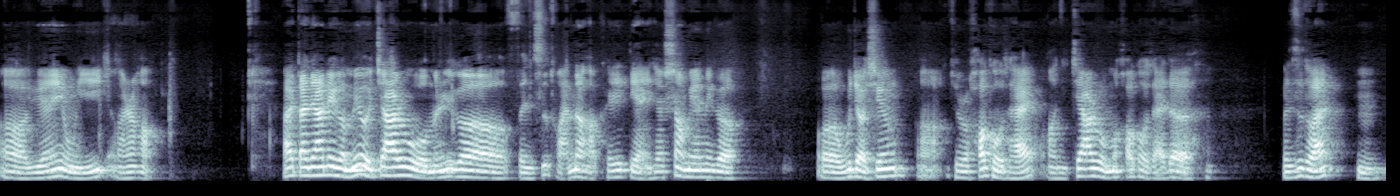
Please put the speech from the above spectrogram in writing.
啊，袁咏仪，晚上好。哎，大家这个没有加入我们这个粉丝团的哈，可以点一下上面那个呃五角星啊，就是好口才啊，你加入我们好口才的粉丝团，嗯，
